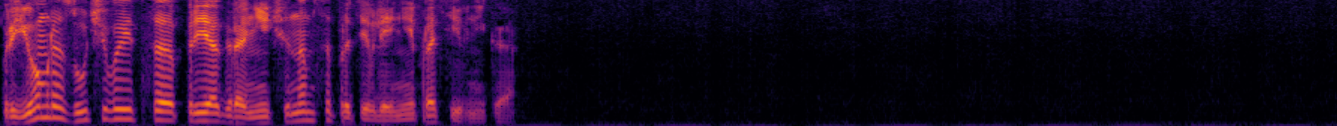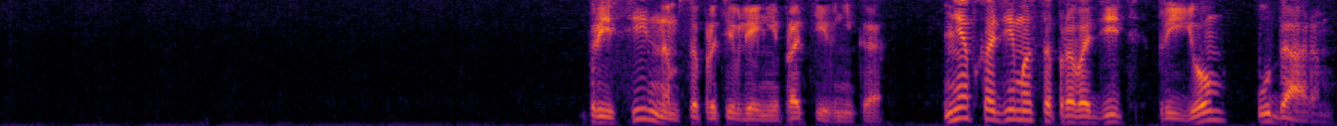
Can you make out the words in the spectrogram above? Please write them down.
Прием разучивается при ограниченном сопротивлении противника. При сильном сопротивлении противника необходимо сопроводить прием ударом.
